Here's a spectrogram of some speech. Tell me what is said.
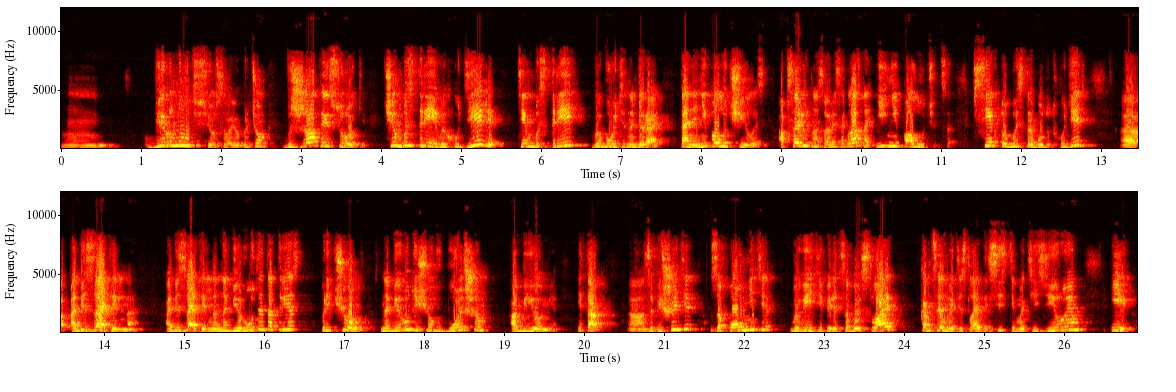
вернуть все свое, причем в сжатые сроки. Чем быстрее вы худели, тем быстрее вы будете набирать. Таня, не получилось. Абсолютно с вами согласна и не получится. Все, кто быстро будут худеть, э, обязательно, обязательно наберут этот вес, причем наберут еще в большем объеме. Итак, э, запишите, запомните, вы видите перед собой слайд, в конце мы эти слайды систематизируем. И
